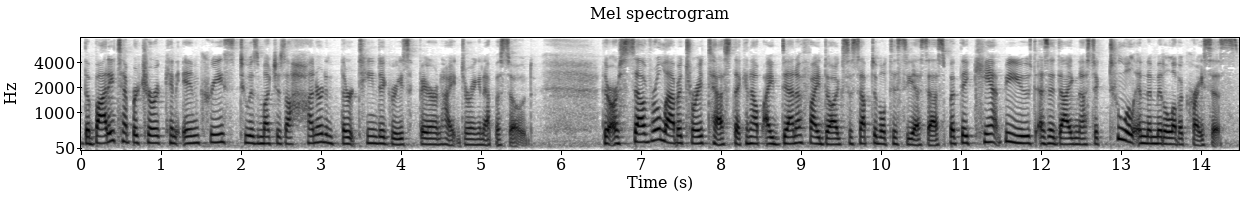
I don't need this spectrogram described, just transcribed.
The body temperature can increase to as much as 113 degrees Fahrenheit during an episode. There are several laboratory tests that can help identify dogs susceptible to CSS, but they can't be used as a diagnostic tool in the middle of a crisis.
